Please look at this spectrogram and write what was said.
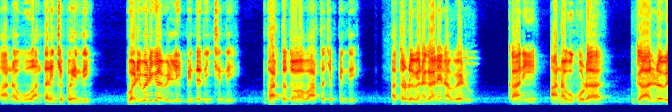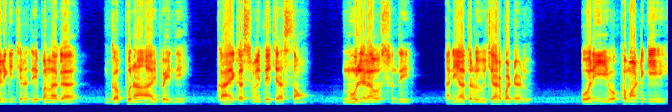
ఆ నవ్వు అంతరించిపోయింది. వడివడిగా వెళ్ళి బిందె దించింది. భర్తతో ఆ వార్త చెప్పింది. అతడు వినగానే నవ్వాడు. కానీ ఆ నవ్వు కూడా గాల్లో వెలిగించిన దీపంలాగా గప్పున ఆరిపోయింది. కాయకష్టమైతే చేస్తాం. నూలు ఎలా వస్తుంది? అని అతడు విచారపడ్డాడు. పోనీ ఈ ఒక్క మాటకి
